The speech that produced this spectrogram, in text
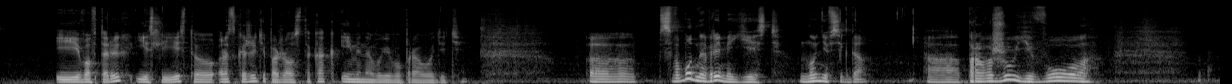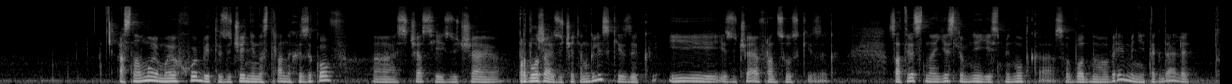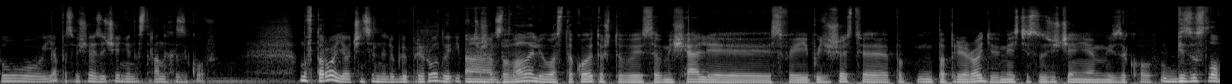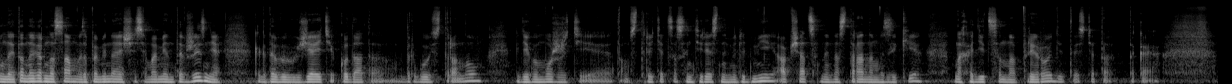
И во-вторых, если есть, то расскажите, пожалуйста, как именно вы его проводите? Э, свободное время есть, но не всегда. А, провожу его... Основное мое хобби — это изучение иностранных языков, сейчас я изучаю, продолжаю изучать английский язык и изучаю французский язык. Соответственно, если у меня есть минутка свободного времени и так далее, то я посвящаю изучению иностранных языков. Ну, второе, я очень сильно люблю природу и а путешествия. А бывало ли у вас такое, то, что вы совмещали свои путешествия по, по природе вместе с изучением языков? Безусловно, это, наверное, самые запоминающиеся моменты в жизни, когда вы уезжаете куда-то в другую страну, где вы можете там встретиться с интересными людьми, общаться на иностранном языке, находиться на природе. То есть это такая,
